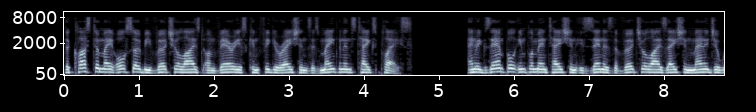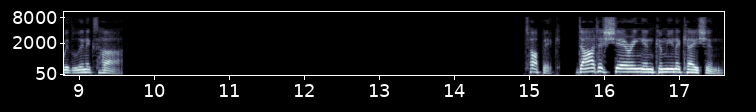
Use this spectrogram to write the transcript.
The cluster may also be virtualized on various configurations as maintenance takes place. An example implementation is Xen as the virtualization manager with Linux HA. Topic: Data sharing and communication.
